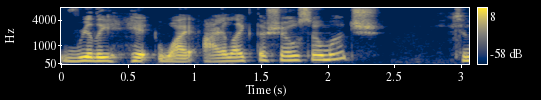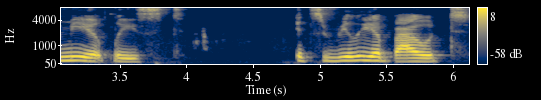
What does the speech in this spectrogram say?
really hit why I like the show so much. To me, at least, it's really about.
